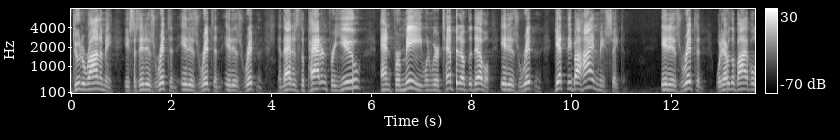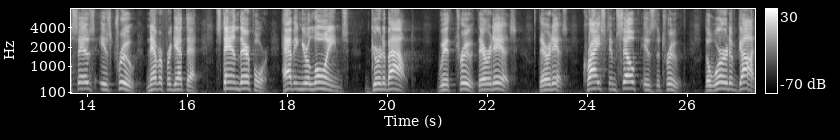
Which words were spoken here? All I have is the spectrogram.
Deuteronomy. He says, It is written, it is written, it is written. And that is the pattern for you and for me when we're tempted of the devil. It is written. Get thee behind me, Satan. It is written. Whatever the Bible says is true. Never forget that. Stand therefore, having your loins girt about with truth. There it is. There it is. Christ Himself is the truth. The Word of God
